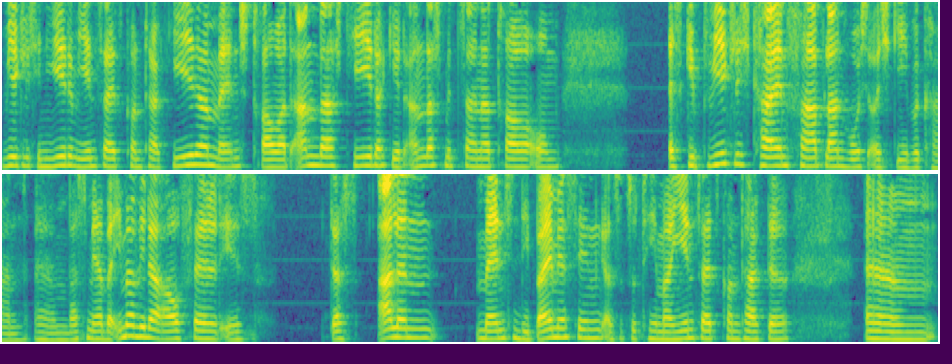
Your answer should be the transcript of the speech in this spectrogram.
wirklich in jedem Jenseitskontakt, jeder Mensch trauert anders, jeder geht anders mit seiner Trauer um. Es gibt wirklich keinen Fahrplan, wo ich euch geben kann. Ähm, was mir aber immer wieder auffällt, ist, dass allen Menschen, die bei mir sind, also zu Thema Jenseitskontakte, ähm,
